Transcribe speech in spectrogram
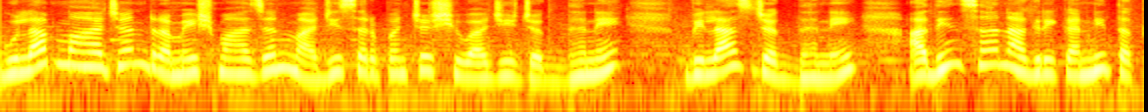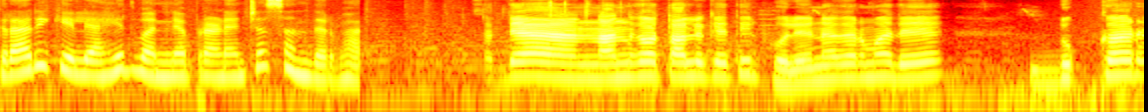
गुलाब महाजन रमेश महाजन माजी सरपंच शिवाजी जगधने विलास जगधने आदींसह नागरिकांनी तक्रारी केल्या आहेत वन्य प्राण्यांच्या संदर्भात सध्या नांदगाव तालुक्यातील फुलेनगरमध्ये डुक्कर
